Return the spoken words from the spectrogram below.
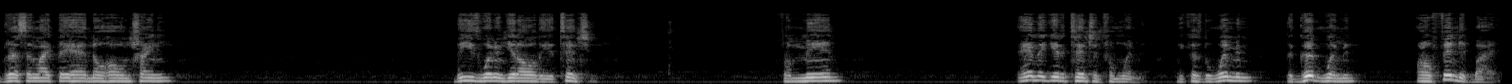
dressing like they had no home training. These women get all the attention from men and they get attention from women because the women, the good women, are offended by it.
